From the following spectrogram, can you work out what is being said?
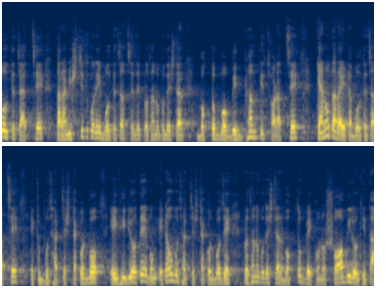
বলতে চাচ্ছে? তারা নিশ্চিত করেই বলতে চাচ্ছে যে প্রধান উপদেষ্টার বক্তব্য বিভ্রান্তি ছড়াচ্ছে। কেন তারা এটা বলতে চাচ্ছে? একটু বোঝার চেষ্টা করব এই ভিডিওতে এবং এটাও বোঝার চেষ্টা করব যে প্রধান উপদেষ্টার বক্তব্যে কোনো স্ববিরোধিতা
